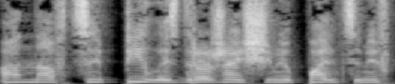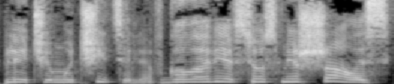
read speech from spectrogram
Она вцепилась дрожащими пальцами в плечи мучителя. В голове все смешалось.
